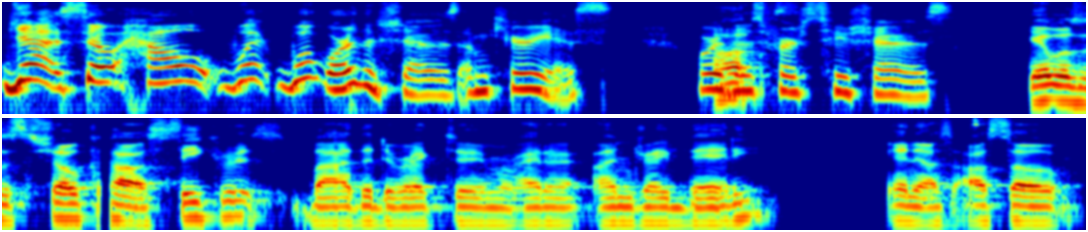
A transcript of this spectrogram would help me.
Yeah. So how what what were the shows? I'm curious. What were Uh, those first two shows? it was a show called Secrets by the director and writer Andre Betty, and it was also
